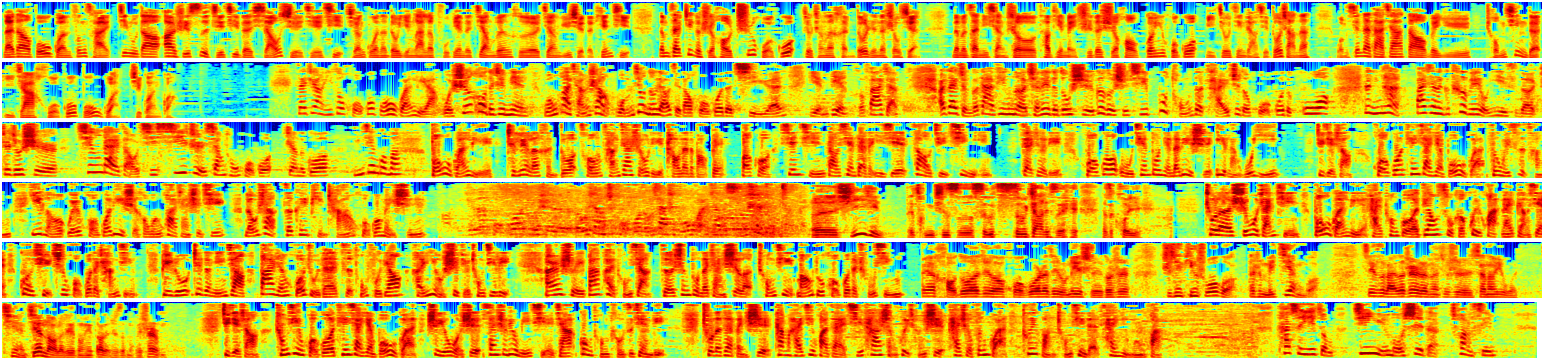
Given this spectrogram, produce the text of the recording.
来到博物馆风采，进入到二十四节气的小雪节气，全国呢都迎来了普遍的降温和降雨雪的天气。那么在这个时候，吃火锅就成了很多人的首选。那么在你享受饕餮美食的时候，关于火锅，你究竟了解多少呢？我们先带大家到位于重庆的一家火锅博物馆去逛一逛。在这样一座火锅博物馆里啊，我身后的这面文化墙上，我们就能了解到火锅的起源、演变和发展。而在整个大厅呢，陈列的都是各个时期不同的材质的火锅的锅。那您看，发现了一个特别有意思的，这就是清代早期西制相同火锅这样的锅，您见过吗？博物馆里陈列了很多从藏家手里淘来的宝贝，包括先秦到现代的一些灶具器皿。在这里，火锅五千多年的历史一览无遗。据介绍，火锅天下宴博物馆分为四层，一楼为火锅历史和文化展示区，楼上则可以品尝火锅美食。你觉得火锅就是楼上吃火锅，楼下是博物馆这样的形式怎么样？呃，新颖，在重庆市首首家的时候还是可以。除了实物展品，博物馆里还通过雕塑和绘画来表现过去吃火锅的场景。比如这个名叫“八人火煮”的紫铜浮雕，很有视觉冲击力；而水八块铜像则生动地展示了重庆毛肚火锅的雏形。因为好多这个火锅的这种历史都是之前听说过，但是没见过。这次来到这儿的呢，就是相当于我亲眼见到了这个东西到底是怎么回事嘛。据介绍，重庆火锅天下宴博物馆是由我市三十六名企业家共同投资建立。除了在本市，他们还计划在其他省会城市开设分馆，推广重庆的餐饮文化。它是一种经营模式的创新，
